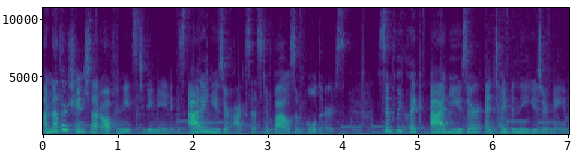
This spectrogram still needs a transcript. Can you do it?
Another change that often needs to be made is adding user access to files and folders. Simply click Add User and type in the username.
